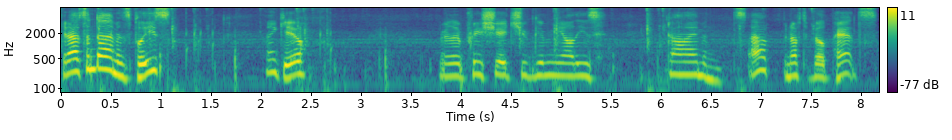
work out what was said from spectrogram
Can I have some diamonds, please? Thank you. Really appreciate you giving me all these diamonds. Oh, enough to build pants.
